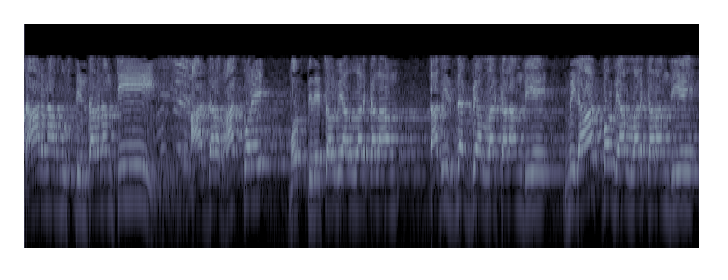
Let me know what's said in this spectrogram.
তার নাম মুসলিম, তার নাম কি? আর যারা ভাগ করে, মসজিদে চলবে আল্লাহর কালাম, তাবিজ লাগবে আল্লাহর কালাম দিয়ে মিলাদ পড়বে আল্লাহর কালাম দিয়ে।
